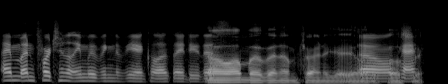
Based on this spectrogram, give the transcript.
I'm unfortunately moving the vehicle as I do this. No, I'm moving. I'm trying to get you a little Oh, okay. closer.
